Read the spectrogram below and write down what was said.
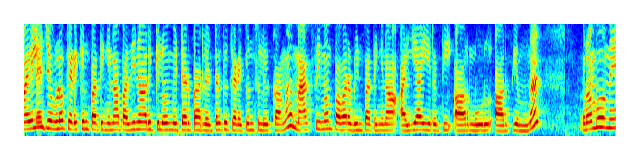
மைலேஜ் எவ்வளோ கிடைக்குன்னு பார்த்தீங்கன்னா பதினாறு கிலோமீட்டர் பர் லிட்டருக்கு கிடைக்குன்னு சொல்லியிருக்காங்க. மேக்ஸிமம் பவர் அப்படின்னு பார்த்தீங்கன்னா ஐயாயிரத்தி அறுநூறு ஆர்பிஎம்ங்க. ரொம்பவுமே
